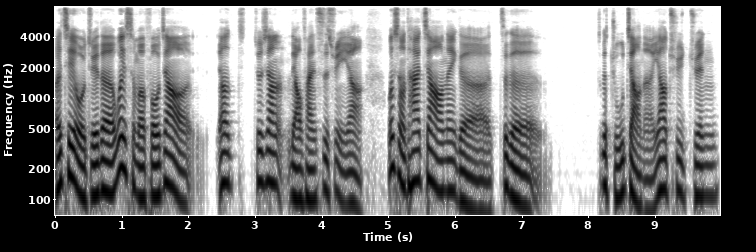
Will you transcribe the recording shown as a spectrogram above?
而且我觉得，为什么佛教要就像了凡四训一样？为什么他叫那个这个这个主角呢？要去捐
